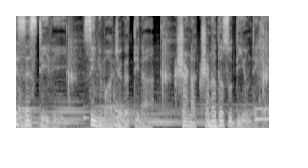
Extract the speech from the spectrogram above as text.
ಎಸ್ ಎಸ್ ಟಿವಿ ಸಿನಿಮಾ ಜಗತ್ತಿನ ಕ್ಷಣ ಕ್ಷಣದ ಸುದ್ದಿಯೊಂದಿಗೆ.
